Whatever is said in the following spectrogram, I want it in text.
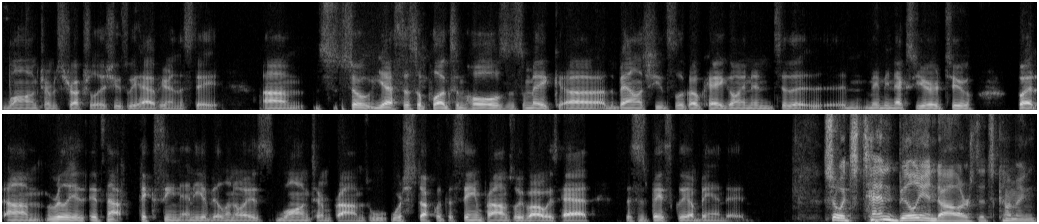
long-term structural issues we have here in the state. Um, so yes, this will plug some holes. This will make uh, the balance sheets look okay going into the maybe next year or two. But um, really, it's not fixing any of Illinois' long-term problems. We're stuck with the same problems we've always had. This is basically a band-aid. So it's ten billion dollars that's coming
